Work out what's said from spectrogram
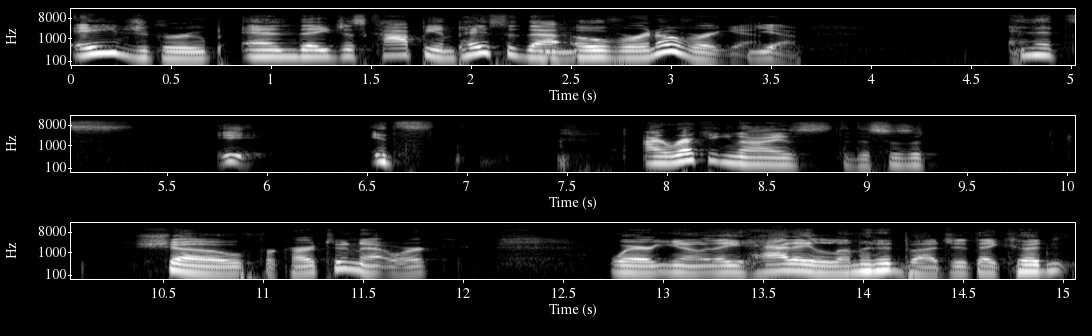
age group, and they just copy and pasted that over and over again Yeah. and it's it it's I recognize that this is a show for Cartoon Network where you know they had a limited budget. They couldn't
